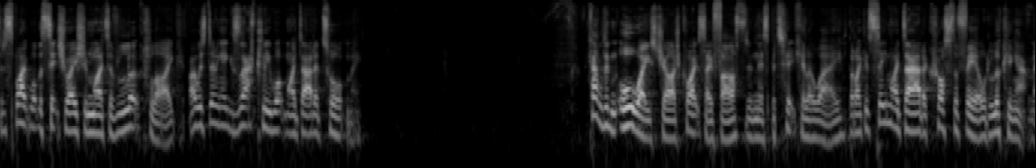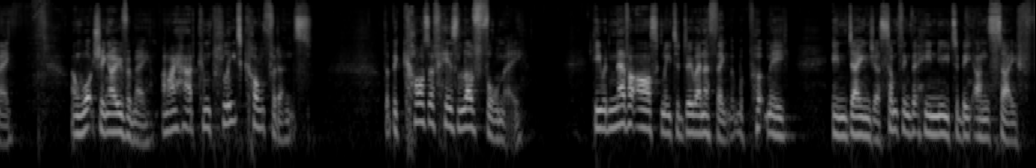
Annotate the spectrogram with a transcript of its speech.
So, despite what the situation might have looked like, I was doing exactly what my dad had taught me. The cattle didn't always charge quite so fast in this particular way, but I could see my dad across the field looking at me and watching over me, and I had complete confidence that because of his love for me, he would never ask me to do anything that would put me in danger, something that he knew to be unsafe.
